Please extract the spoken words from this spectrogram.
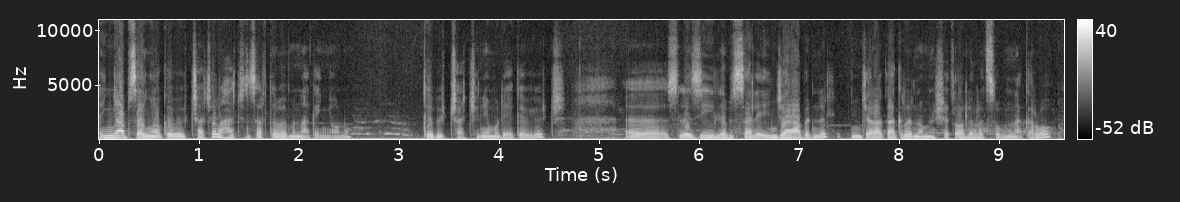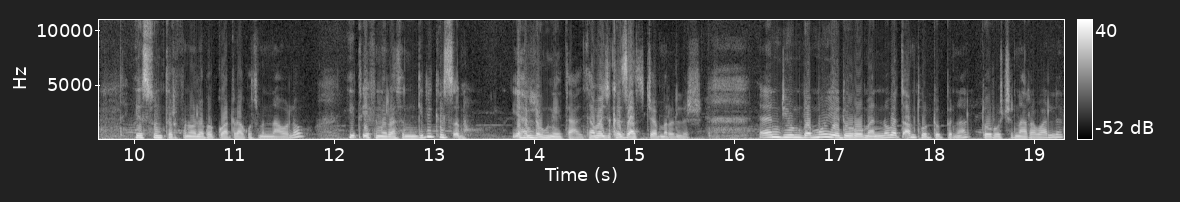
እኛ አብዛኛው ገቢዎቻችን ራሳችን ሰርተን በምናገኘው ነው ገቢዎቻችን የሙዳይ ገቢዎች ስለዚህ ለምሳሌ እንጀራ ብንል እንጀራ ጋግረን ነው የምንሸጠው፣ ለህብረተሰቡ እናቀርበው። የእሱን ትርፍ ነው ለበጎ አድራጎት የምናውለው። የጤፍ ንረትን እንግዲህ ግልጽ ነው ያለው ሁኔታ ከዛ ትጀምርልሽ። እንዲሁም ደግሞ የዶሮ መኖ በጣም ተወዶብናል። ዶሮዎች እናረባለን።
